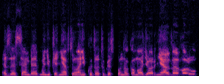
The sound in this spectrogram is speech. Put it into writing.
Ezzel szemben mondjuk egy nyelvtudományi kutatóközpontnak a magyar nyelvvel való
